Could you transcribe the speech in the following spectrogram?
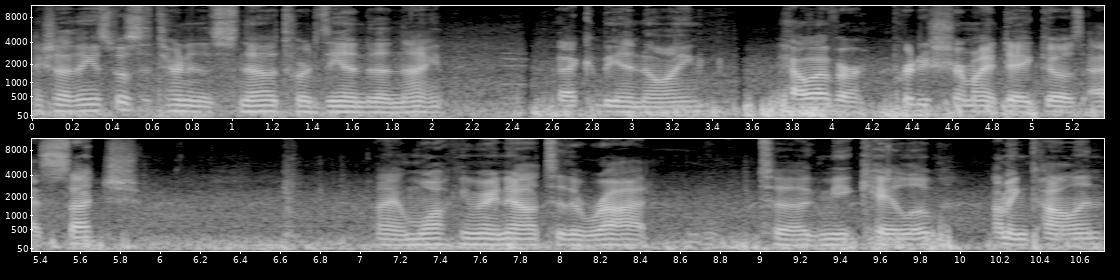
Actually, I think it's supposed to turn into snow towards the end of the night. That could be annoying. However, pretty sure my day goes as such. I am walking right now to the Rot to meet Caleb. I mean Colin.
